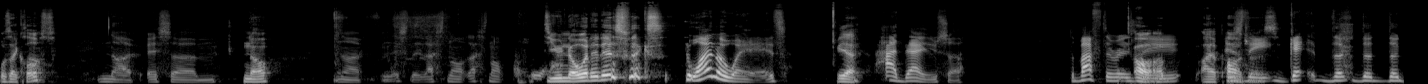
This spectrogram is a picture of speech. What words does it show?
Was I close? No, it's um, No. no, that's not that's not. Do you know what it is, Fix? Do I know what it is? Yeah. How dare you, sir? The BAFTA is Oh, the I is apologize. the get the the the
